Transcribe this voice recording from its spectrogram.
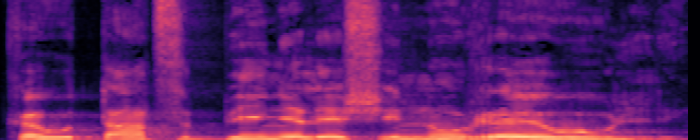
Căutați binele și nu răul.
